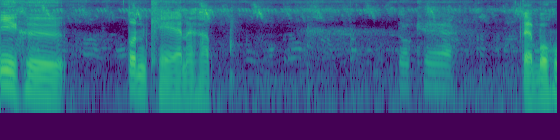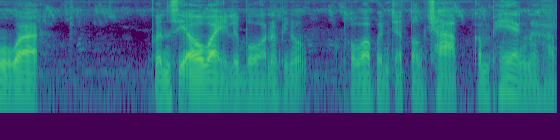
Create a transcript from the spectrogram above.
นี่คือต้นแคนะครับดอกแคร์แต่บ่ฮู้ว่าเพิ่นสิเอาไว้หรือบ่นะพี่น้องเพราะว่าเพิ่นจะต้องฉาบกำแพงนะครับ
